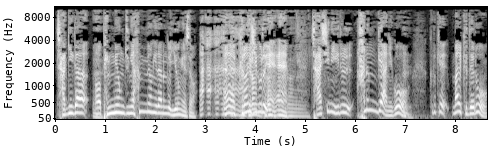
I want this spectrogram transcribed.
자기가 어, 100명 중에 한 명이라는 걸 이용해서 예, 그런 그런, 식으로 그런. 예, 예. 어. 자신이 일을 하는 게 아니고 음. 그렇게 말 그대로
